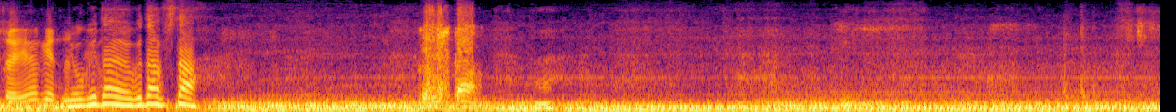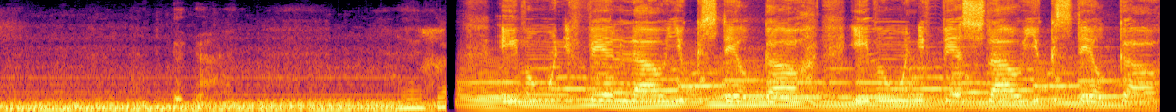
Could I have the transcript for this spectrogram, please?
여기 어디다 해야겠는데 여기다 여기다 합시다. 그럽시다. Even when you feel low, you can still go. Even when you feel slow, you can still go.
